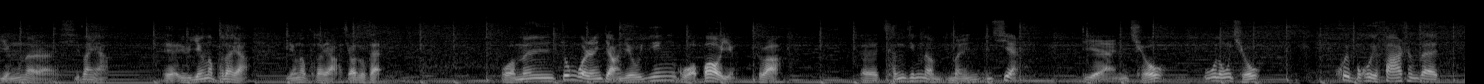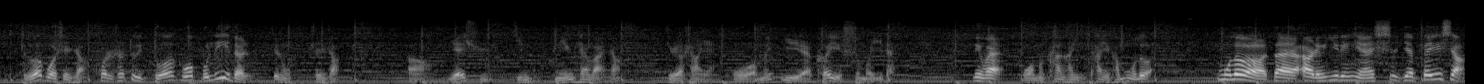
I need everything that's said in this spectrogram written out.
赢了西班牙，也赢了葡萄牙，赢了葡萄牙小组赛。我们中国人讲究因果报应，是吧？呃，曾经的门线、点球、乌龙球，会不会发生在德国身上，或者是对德国不利的这种身上？啊，也许今明天晚上就要上演，我们也可以拭目以待。另外，我们看看看一看穆勒，穆勒在二零一零年世界杯上。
